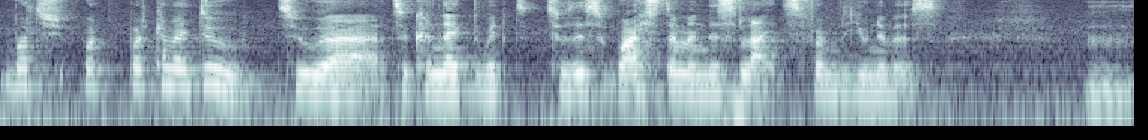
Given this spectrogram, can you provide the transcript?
what what what can I do to uh, to connect with to this wisdom and this lights from the universe? Mm.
